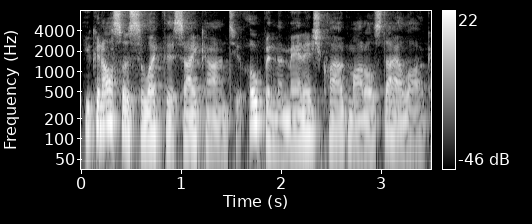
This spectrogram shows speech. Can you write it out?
You can also select this icon to open the Manage Cloud Models dialog.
